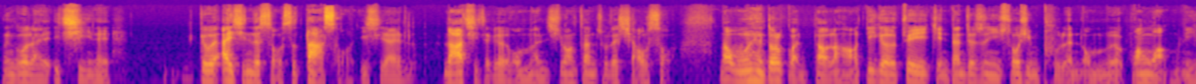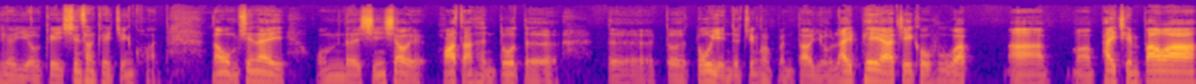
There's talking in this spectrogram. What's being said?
能够来一起呢，各位爱心的手是大手，一起来拉起这个我们希望赞助的小手。那我们很多的管道了哈，第一个最简单就是你搜寻朴人，我们的官网，你可以有可以线上可以捐款。然后我们现在我们的行销也发展很多的。的的多元的捐款管道有来 Pay 啊、街口户啊、啊啊派钱包啊、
